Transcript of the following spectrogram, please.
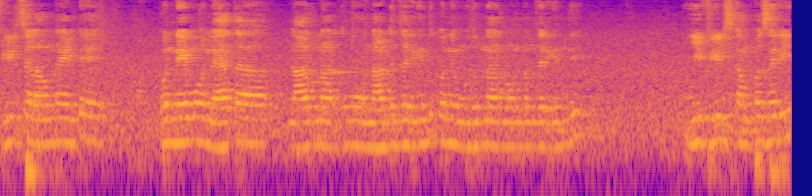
ఫీల్డ్స్ ఎలా ఉన్నాయంటే కొన్ని ఏమో లేత నారు నాటు నాటడం జరిగింది కొన్ని ముదురు నారులు ఉండడం జరిగింది. ఈ ఫీల్డ్స్ కంపల్సరీ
